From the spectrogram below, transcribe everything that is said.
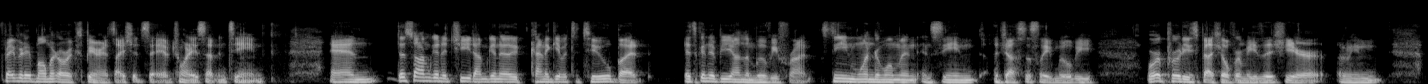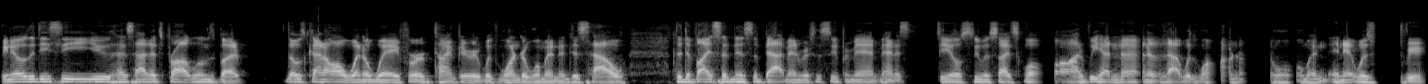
favorite moment or experience, I should say, of 2017. And this one I'm going to cheat. I'm going to kind of give it to two, but it's going to be on the movie front. Seeing Wonder Woman and seeing a Justice League movie were pretty special for me this year. I mean, we know the DCEU has had its problems, but those kind of all went away for a time period with Wonder Woman and just how the divisiveness of Batman versus Superman, Man of Steel, Suicide Squad. We had none of that with Wonder Woman, and it was really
